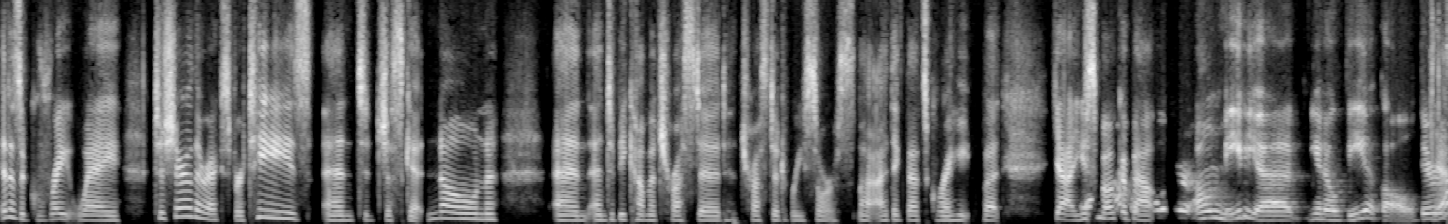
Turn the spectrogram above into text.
it is a great way to share their expertise and to just get known and and to become a trusted trusted resource i think that's great but yeah you spoke about your own media you know vehicle there's yeah.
